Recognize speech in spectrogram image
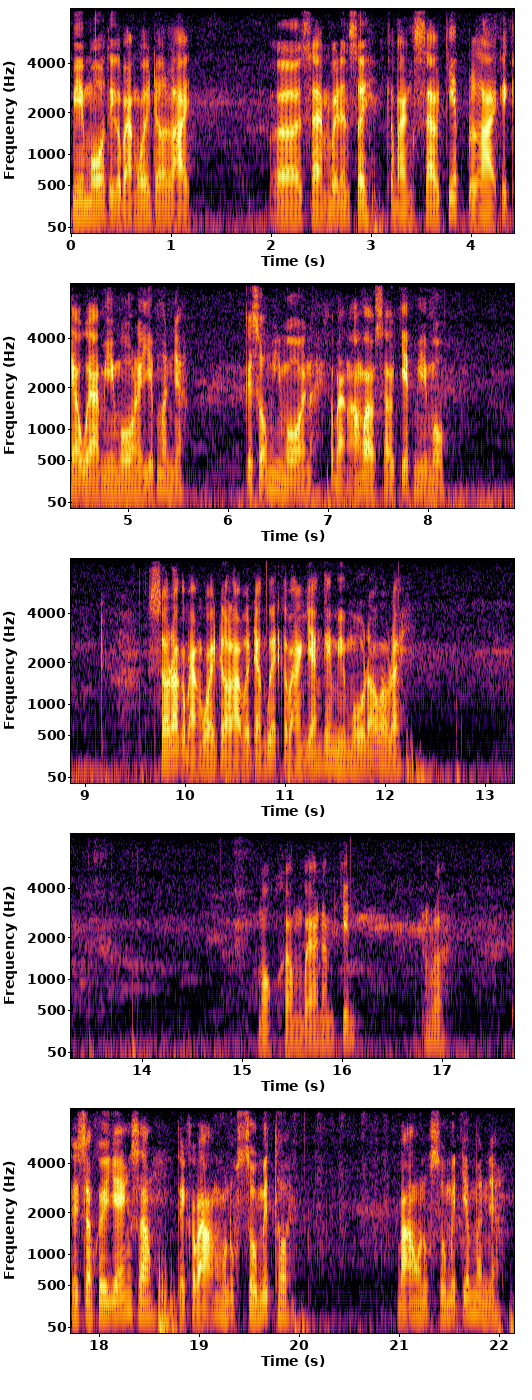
memo thì các bạn quay trở lại uh, sàn Binance các bạn sao chép lại cái KWA memo này giúp mình nhé. Cái số memo này, này các bạn ấn vào sao chép memo. Sau đó các bạn quay trở lại với trang web các bạn dán cái memo đó vào đây. 10359 đúng rồi. Thì sau khi dán xong thì các bạn ấn vào nút submit thôi. Bạn ấn vào nút submit giúp mình nha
